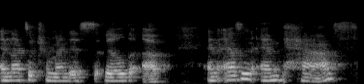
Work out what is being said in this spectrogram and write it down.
And that's a tremendous build up. And as an empath,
